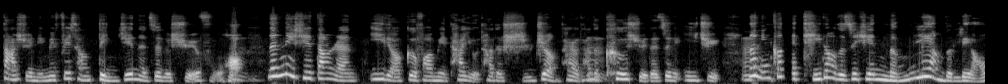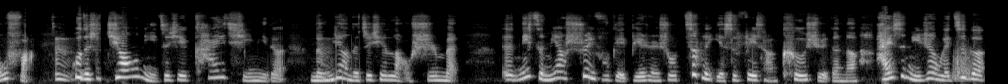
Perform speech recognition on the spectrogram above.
大学里面非常顶尖的这个学府哈。那那些当然医疗各方面它有它的实证，它有它的科学的这个依据。那您刚才提到的这些能量的疗法，嗯，或者是教你这些开启你的能量的这些老师们。呃，你怎么样说服给别人说这个也是非常科学的呢？还是你认为这个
